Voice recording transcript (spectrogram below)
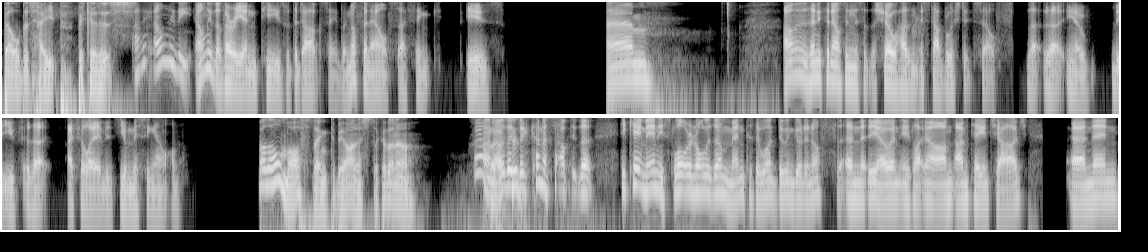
build its hype because it's I think only the only the very end tease with the dark saber, nothing else. I think is. um I don't think there's anything else in this that the show hasn't established itself that that you know that you've that I feel like you're missing out on. well the whole Moff thing. To be honest, like I don't know. I don't know. They, they kind of set up that he came in, he's slaughtering all his own men because they weren't doing good enough, and you know, and he's like, "No, I'm I'm taking charge," and then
